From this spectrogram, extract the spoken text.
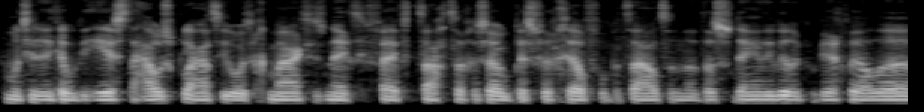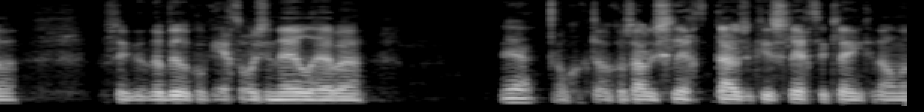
moet je, ik heb ook de eerste houseplaat die ooit gemaakt is in 1985. Er is ook best veel geld voor betaald. En dat, dat soort dingen die wil ik ook echt wel... eh, dat vind ik, dat wil ik ook echt origineel hebben. Ja. Ook, ook al zou die slecht, duizend keer slechter klinken dan eh,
